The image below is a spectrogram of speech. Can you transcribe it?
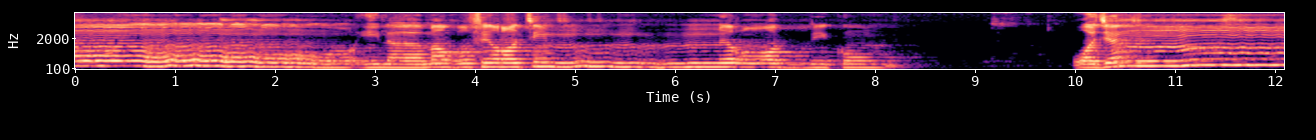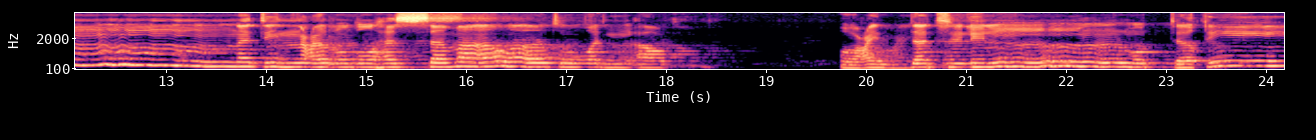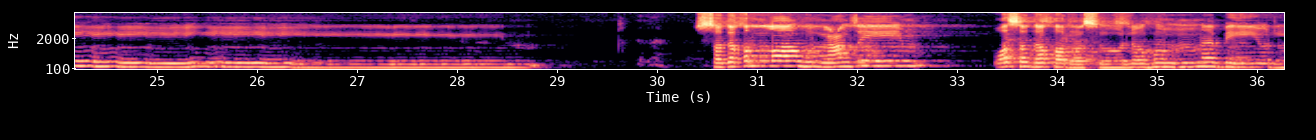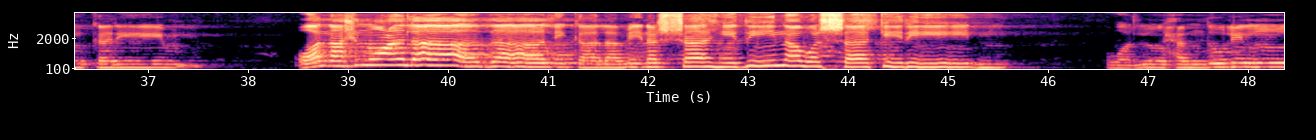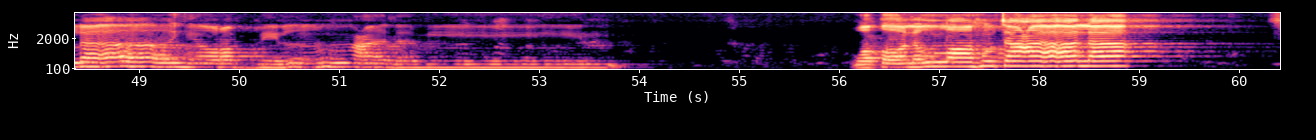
إلى مغفرة من ربكم. وجنة عرضها السماوات والأرض. أعدت للمتقين. صدق الله العظيم. وصدق رسوله النبي الكريم. ونحن على ذلك لمن الشاهدين والشاكرين. والحمد لله رب العالمين. وقال الله تعالى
